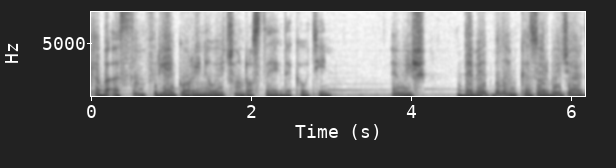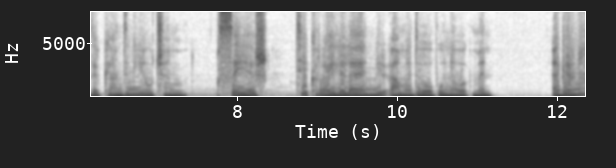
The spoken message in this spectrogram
کە بە ئەستەم فریای گۆڕینەوەی چەند ڕستەیەک دەکەوتین. ئەویش دەبێت بڵێم کە زۆربەی جار درکاندنی ئەو چەند قسەیەش تێکڕای لە لایەن میر ئامەدەوە بوو نەوەک من. ئەگەرنا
